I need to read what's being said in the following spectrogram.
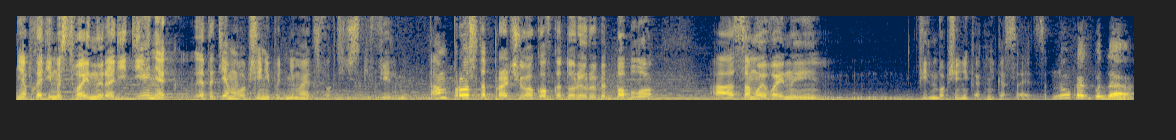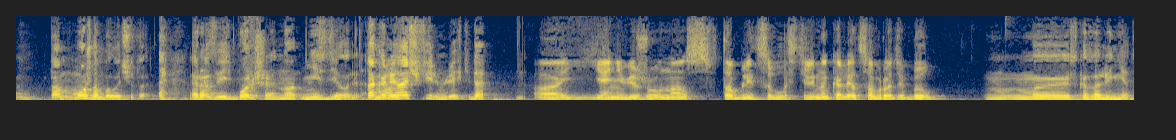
необходимость войны ради денег, эта тема вообще не поднимается фактически в фильме. Там просто про чуваков, которые рубят бабло, а самой войны фильм вообще никак не касается. Ну, как бы да. Там можно было что-то развить больше, но не сделали. Так Ну, или иначе, фильм легкий, да? А, я не вижу у нас в таблице Властелина колец, а вроде был. Мы сказали нет.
